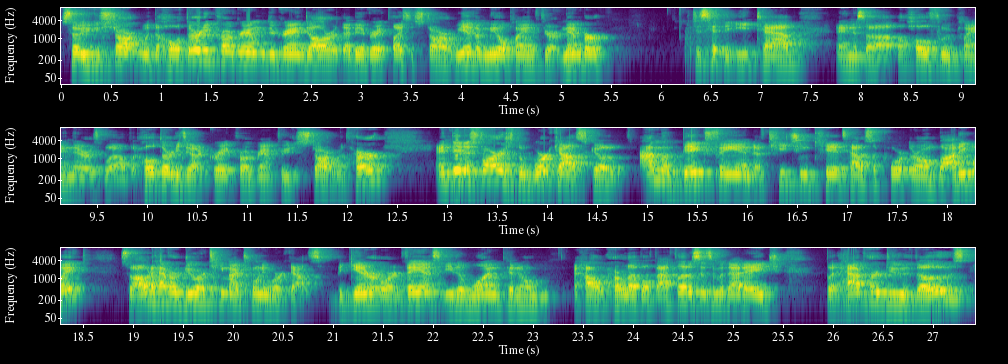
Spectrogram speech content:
So you can start with the Whole 30 program with your grand granddaughter. That'd be a great place to start. We have a meal plan if you're a member. Just hit the Eat tab and it's a, a whole food plan there as well. But Whole 30's got a great program for you to start with her. And then as far as the workouts go, I'm a big fan of teaching kids how to support their own body weight. So I would have her do our TMAC 20 workouts, beginner or advanced, either one, depending on how her level of athleticism at that age. But have her do those,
